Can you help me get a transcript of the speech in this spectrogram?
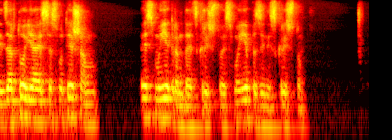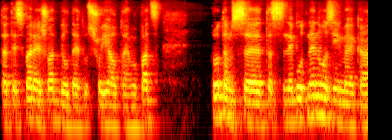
līdz ar to, ja es esmu tiešām esmu iegremdēts Kristu, esmu iepazinis Kristu, tad es varēšu atbildēt uz šo jautājumu pats. Protams, eh, tas nebūtu nenozīmē, ka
